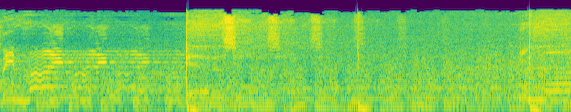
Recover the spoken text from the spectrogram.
be mine. Innocent. You'll never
